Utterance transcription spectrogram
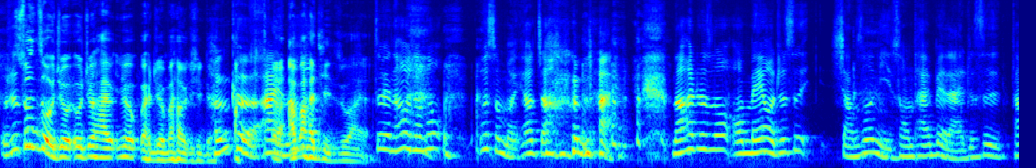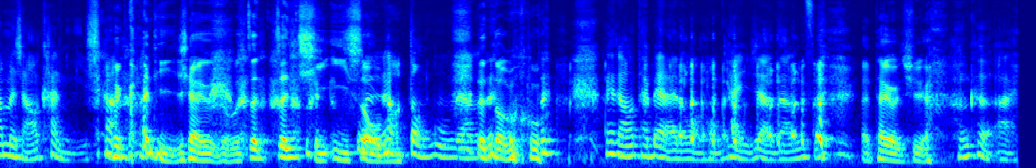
我就说孙子，我觉得我觉得还因为我感觉蛮有趣的，很可爱，阿妈请出来了。对，然后我想说为什么要叫他们来，然后他就说哦没有，就是想说你从台北来，就是他们想要看你一下，看你一下有什么 珍珍奇异兽对像吗？动物这样的子，动物，他想要台北来的网红看一下这样子，太有趣了。很可爱，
